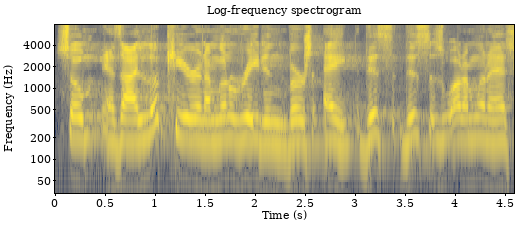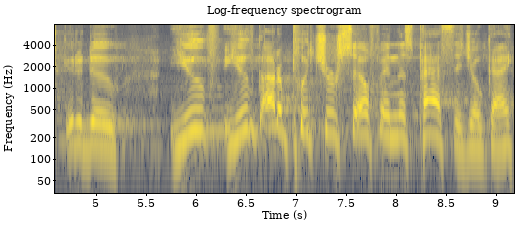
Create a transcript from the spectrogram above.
So as I look here, and I'm going to read in verse 8, this, this is what I'm going to ask you to do. You've, you've got to put yourself in this passage, okay?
